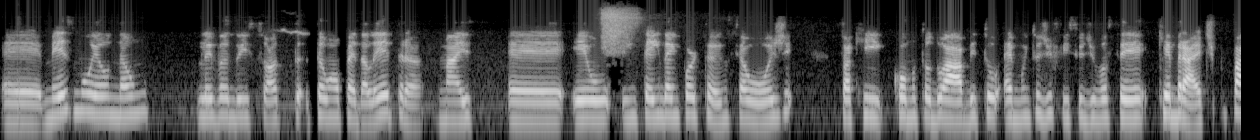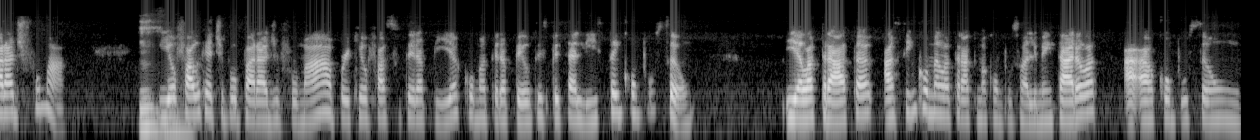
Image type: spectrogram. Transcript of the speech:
É, mesmo eu não levando isso a, tão ao pé da letra, mas é, eu entendo a importância hoje. Só que, como todo hábito, é muito difícil de você quebrar. É tipo parar de fumar. Uhum. E eu uhum. falo que é tipo parar de fumar porque eu faço terapia com uma terapeuta especialista em compulsão. E ela trata, assim como ela trata uma compulsão alimentar, ela, a, a compulsão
